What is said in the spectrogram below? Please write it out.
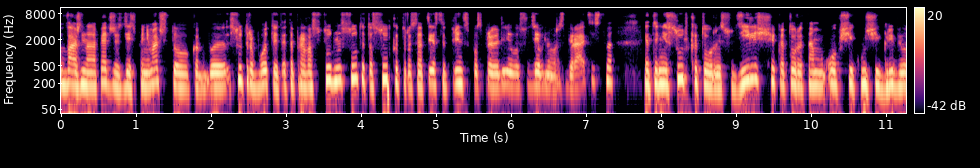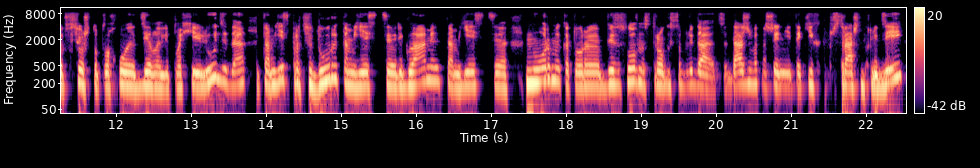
важно, опять же, здесь понимать, что как бы суд работает, это правосудный суд, это суд, который соответствует принципу справедливого судебного разбирательства. Это не суд, который судилище, который там общей кучей гребет все, что плохое делали плохие люди, да. Там есть процедуры, там есть регламент, там есть э, нормы, которые, безусловно, строго соблюдаются, даже в отношении таких страшных людей,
